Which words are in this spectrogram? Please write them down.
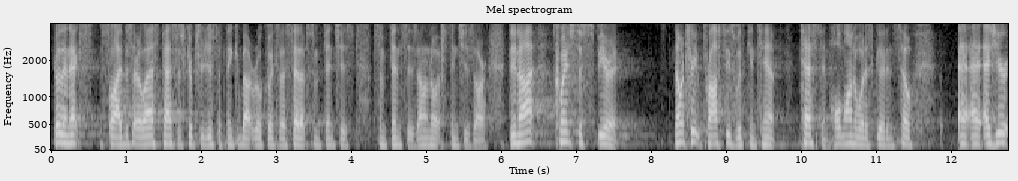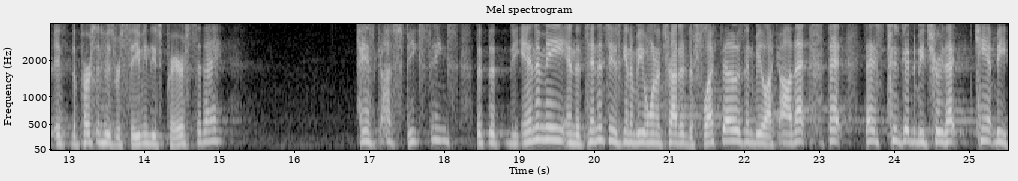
Go to the next slide. This is our last passage of scripture just to think about real quick as I set up some finches, some fences. I don't know what finches are. Do not quench the spirit. Don't treat prophecies with contempt. Test them. Hold on to what is good. And so, as you're, if the person who's receiving these prayers today, hey, as God speaks things, that the, the enemy and the tendency is going to be want to try to deflect those and be like, oh, that, that, that is too good to be true. That can't be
